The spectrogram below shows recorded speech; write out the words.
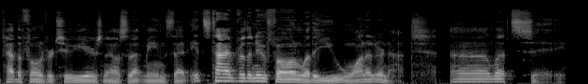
I've had the phone for two years now, so that means that it's time for the new phone, whether you want it or not. Uh, let's see.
